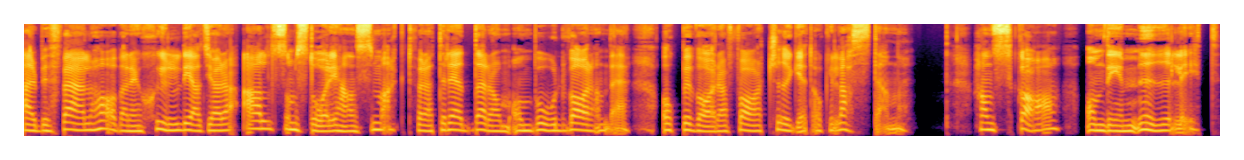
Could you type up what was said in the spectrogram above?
är befälhavaren skyldig att göra allt som står i hans makt för att rädda de ombordvarande och bevara fartyget och lasten. Han ska, om det är möjligt,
